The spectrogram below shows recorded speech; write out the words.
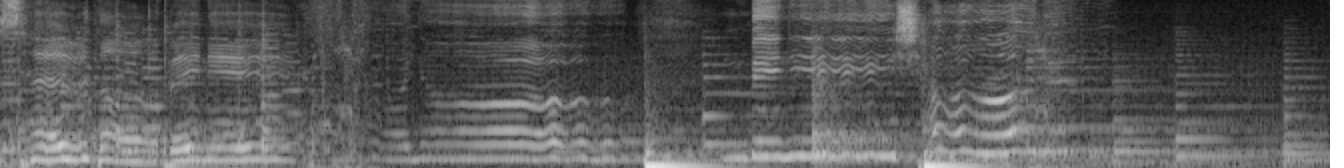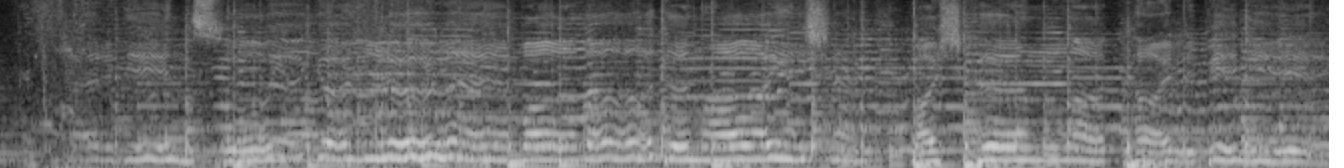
sevda beni. Hala beni şahane. Verdin suyu gönlüme bağladın Ayşe Aşkınla kalbimi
